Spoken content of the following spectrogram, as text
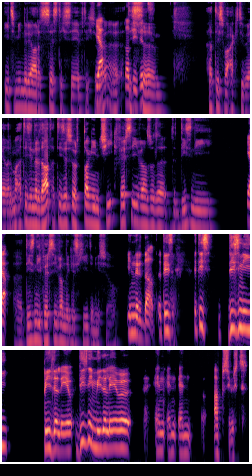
iets minder jaren 60, 70. Zo, Ja, hè. Het dat is het. ehm, het is wat actueler, maar het is inderdaad het is een soort tongue-in-cheek versie van zo de, de Disney... Ja. eh, Disney-versie van de geschiedenis, zo. inderdaad. Het is, Ja. het is Disney middeleeuwen, Disney middeleeuwen en, en, en absurd.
